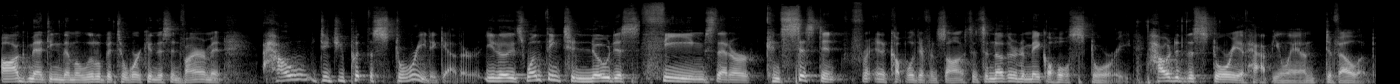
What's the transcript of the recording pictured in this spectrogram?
augmenting them a little bit to work in this environment, how did you put the story together? You know, it's one thing to notice themes that are consistent for, in a couple of different songs. It's another to make a whole story. How did the story of Happyland develop?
